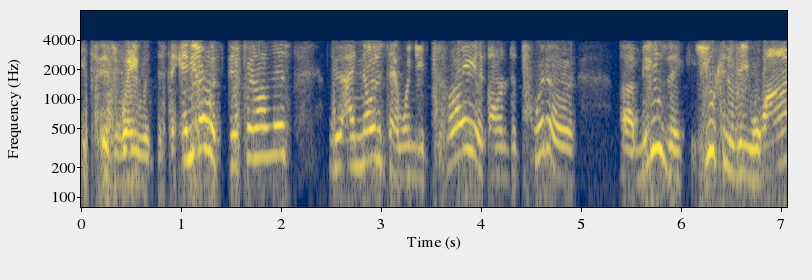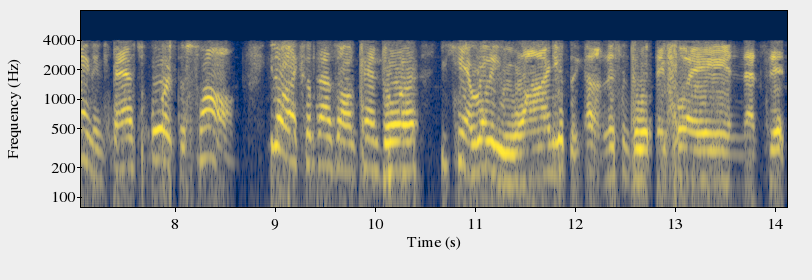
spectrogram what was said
its its way with this thing. And you know what's different on this? I noticed that when you play it on the Twitter uh, music, you can rewind and fast forward the song. You know, like sometimes on Pandora, you can't really rewind. You have to kind of listen to what they play, and that's it.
